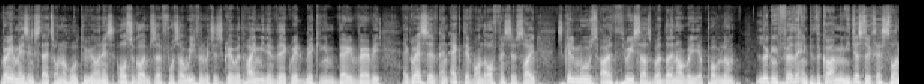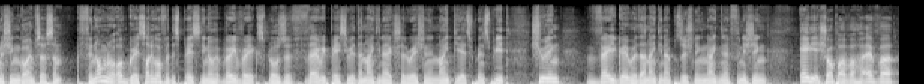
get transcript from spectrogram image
very amazing stats on the whole, to be honest. Also got himself 4-star weak foot, which is great with high medium vic rate, making him very, very aggressive and active on the offensive side. Skill moves are 3 stars, but they're not really a problem. Looking further into the car, I mean, he just looks astonishing. Got himself some phenomenal upgrades, starting off with the space, you know, very, very explosive, very pacey with the 99 acceleration and 98 sprint speed. Shooting, very great with that 99 positioning, 99 finishing, 88 shot power. However,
